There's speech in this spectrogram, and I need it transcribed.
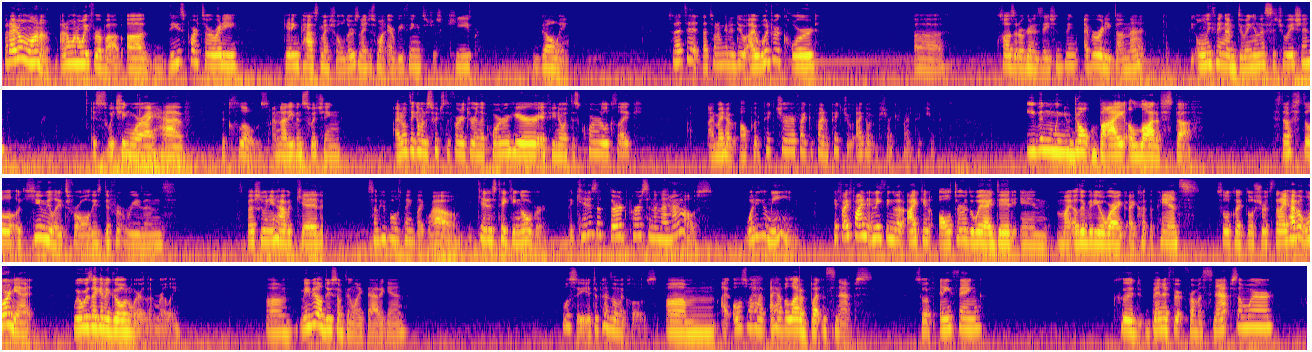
but I don't want to. I don't want to wait for a bob. Uh, these parts are already getting past my shoulders, and I just want everything to just keep going. So that's it. That's what I'm going to do. I would record a closet organization thing. I've already done that. The only thing I'm doing in this situation is switching where I have the clothes. I'm not even switching I don't think I'm going to switch the furniture in the corner here. If you know what this corner looks like, I might have, I'll put a picture if I can find a picture. I can, I'm sure I can find a picture. Even when you don't buy a lot of stuff, stuff still accumulates for all these different reasons. Especially when you have a kid. Some people think like, wow, the kid is taking over. The kid is a third person in the house. What do you mean? If I find anything that I can alter the way I did in my other video where I, I cut the pants to look like those shirts that I haven't worn yet, where was I going to go and wear them, really? Um, maybe I'll do something like that again. We'll see. It depends on the clothes. Um, I also have, I have a lot of button snaps. So if anything could benefit from a snap somewhere,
